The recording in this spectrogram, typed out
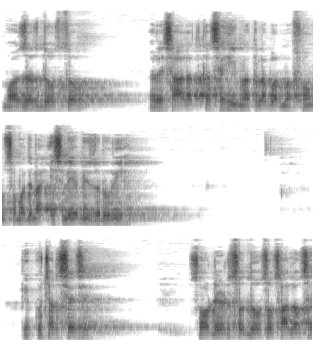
معزز دوستوں رسالت کا صحیح مطلب اور مفہوم سمجھنا اس لیے بھی ضروری ہے کہ کچھ عرصے سے، سو ڈیڑھ سو، دو سو سالوں سے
